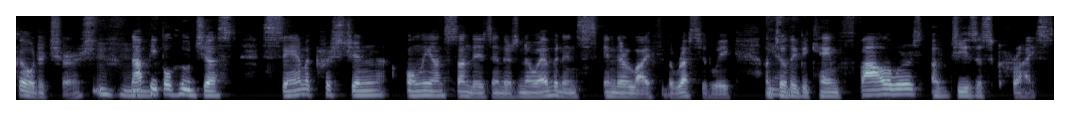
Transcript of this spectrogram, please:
go to church, mm-hmm. not people who just say I'm a Christian only on Sundays and there's no evidence in their life for the rest of the week, until yeah. they became followers of Jesus Christ,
